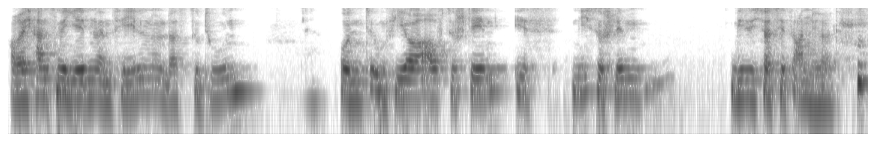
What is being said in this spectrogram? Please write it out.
Aber ich kann es nur jedem empfehlen und das zu tun. Und um vier Uhr aufzustehen ist nicht so schlimm, wie sich das jetzt anhört.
